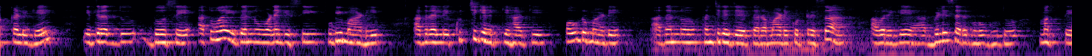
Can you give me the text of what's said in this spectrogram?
ಮಕ್ಕಳಿಗೆ ಇದರದ್ದು ದೋಸೆ ಅಥವಾ ಇದನ್ನು ಒಣಗಿಸಿ ಪುಡಿ ಮಾಡಿ, ಅದರಲ್ಲಿ ಕುಚ್ಚಿಗೆ ಅಕ್ಕಿ ಹಾಕಿ ಪೌಡ್ರ್ ಮಾಡಿ ಅದನ್ನು ಪಂಚಗಜ್ಜೆ ಥರ ಮಾಡಿ ಕೊಟ್ಟರೆ ಸಹ ಅವರಿಗೆ ಆ ಬಿಳಿ ಸೆರಗು ಹೋಗುವುದು, ಮತ್ತು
